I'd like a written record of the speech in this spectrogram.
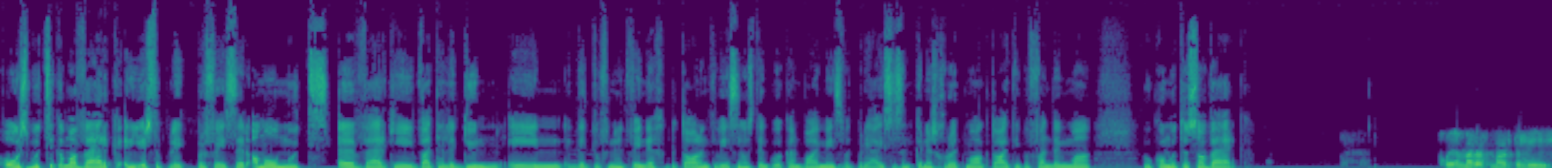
Ons moet seker maar werk in die eerste plek professor. Almal moet 'n werk hê wat hulle doen en dit hoef nie noodwendig betaling te wees nie. Ons dink ook aan baie mense wat by die huis is en kinders grootmaak, daai tipe van ding, maar hoekom moet ons nou werk? Goeiemôre Martelie.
